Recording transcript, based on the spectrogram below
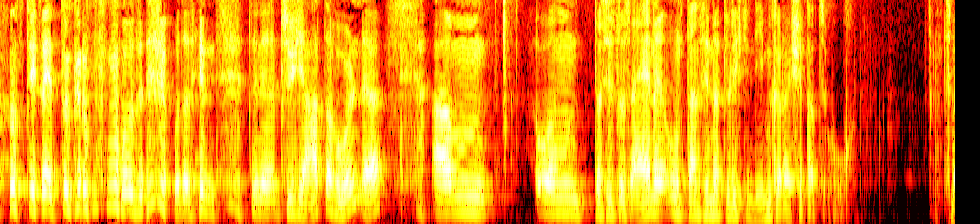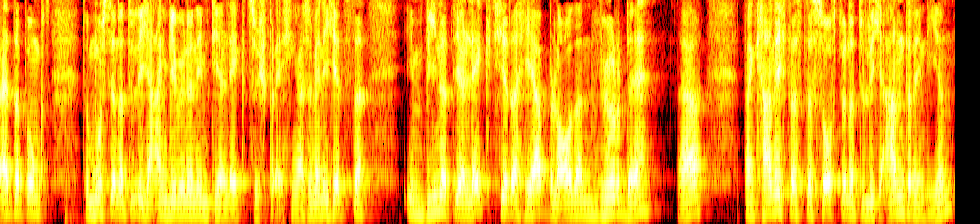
und die Rettung rufen oder, oder den, den Psychiater holen. Ja. Ähm, Um, das ist das eine. Und dann sind natürlich die Nebengeräusche dazu hoch. Zweiter Punkt, du musst ja natürlich angewöhnen, im Dialekt zu sprechen. Also wenn ich jetzt im Wiener Dialekt hier daher plaudern würde, ja, dann kann ich das der Software natürlich antrainieren,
